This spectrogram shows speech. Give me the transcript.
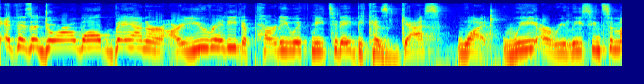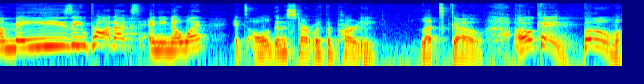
at this adorable banner. Are you ready to party with me today? Because guess what? We are releasing some amazing products. And you know what? It's all going to start with a party. Let's go. Okay, boom.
